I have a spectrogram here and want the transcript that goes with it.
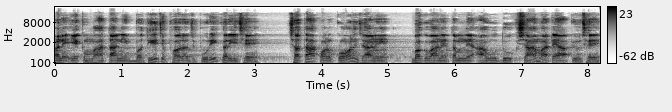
અને એક માતાની બધી જ ફરજ પૂરી કરી છે. છતાં પણ કોણ જાણે ભગવાને તમને આવું દુઃખ શા માટે આપ્યું છે?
